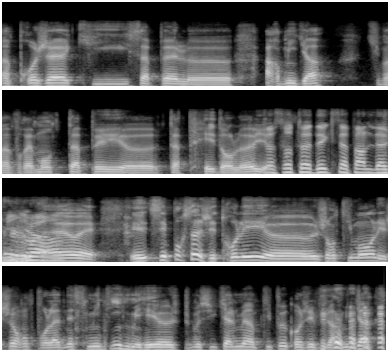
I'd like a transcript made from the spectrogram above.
un projet qui s'appelle euh, Armiga qui m'a vraiment tapé, euh, tapé dans De l'œil. toute façon, toi, dès que ça parle d'Amiga, Ouais, hein, ouais. Et c'est pour ça que j'ai trollé euh, gentiment les gens pour la NES Mini, mais euh, je me suis calmé un petit peu quand j'ai vu l'Armiga.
